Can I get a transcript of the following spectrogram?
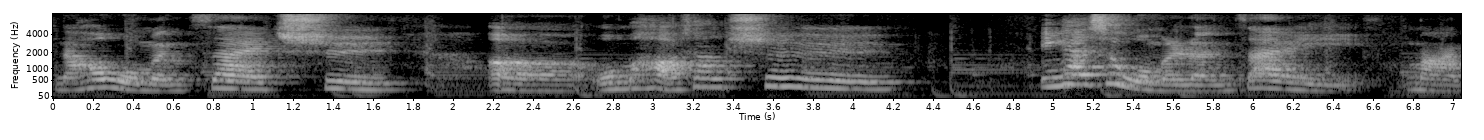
然后我们再去，呃，我们好像去，应该是我们人在马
